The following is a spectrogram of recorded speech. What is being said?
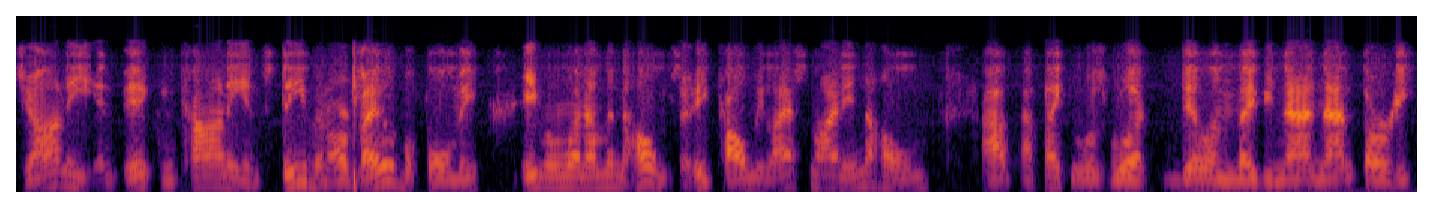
Johnny and Dick and Connie and Steven are available for me even when I'm in the home. So he called me last night in the home. I, I think it was what Dylan maybe nine nine thirty,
